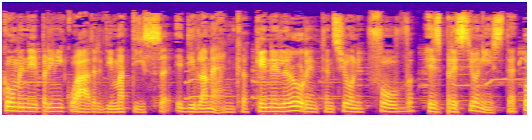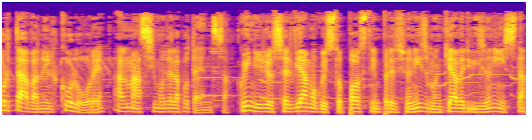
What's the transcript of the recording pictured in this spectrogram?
come nei primi quadri di Matisse e di Vlamenck, che nelle loro intenzioni fauve espressioniste portavano il colore al massimo della potenza. Quindi riosserviamo questo post-impressionismo in chiave divisionista,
